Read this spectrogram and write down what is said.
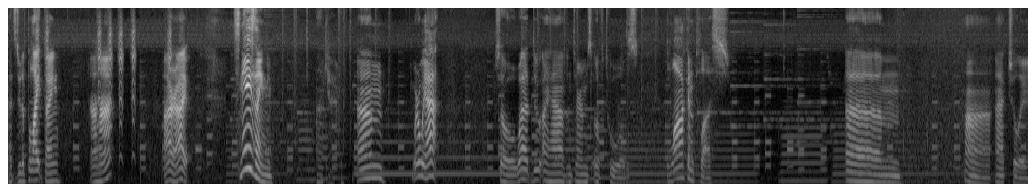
Let's do the polite thing. Uh-huh. Alright. Sneezing! Um, where are we at? So, what do I have in terms of tools? Block and plus. Um... Huh, actually.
